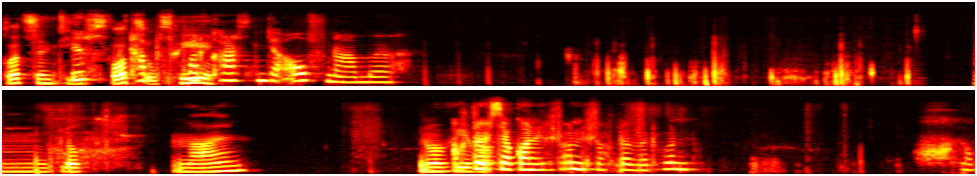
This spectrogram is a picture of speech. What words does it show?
Gott, sind die ist Bots Tabs OP. Podcast in der Aufnahme? Hm, glaub. Nein. Nur Ach, wir. da ist ja gar nicht drin. Ich dachte, da wäre drin. Ja.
